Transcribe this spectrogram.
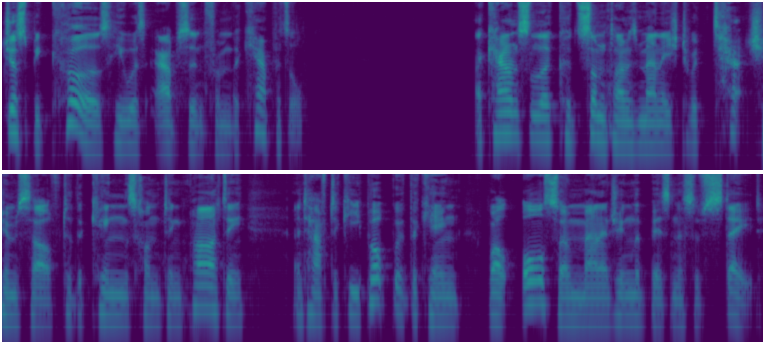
just because he was absent from the capital. A councillor could sometimes manage to attach himself to the king's hunting party and have to keep up with the king while also managing the business of state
